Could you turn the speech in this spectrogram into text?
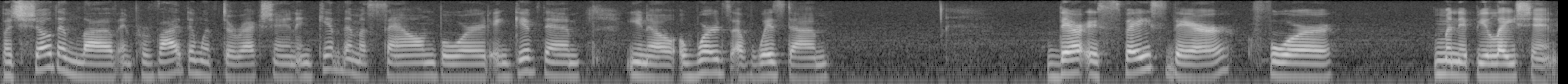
but show them love and provide them with direction and give them a soundboard and give them, you know, words of wisdom. There is space there for manipulation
